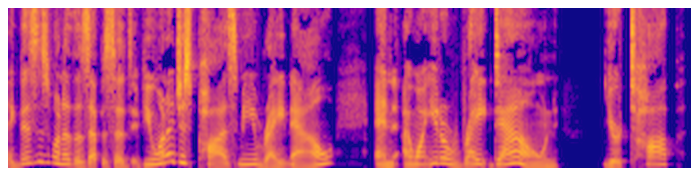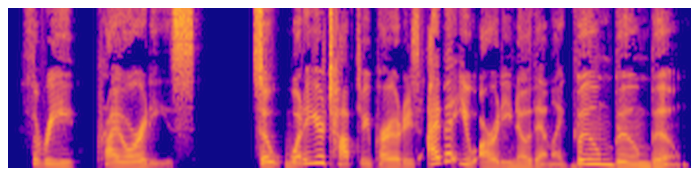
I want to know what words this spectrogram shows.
like this is one of those episodes, if you want to just pause me right now and I want you to write down your top three priorities. So what are your top three priorities? I bet you already know them like boom, boom, boom.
